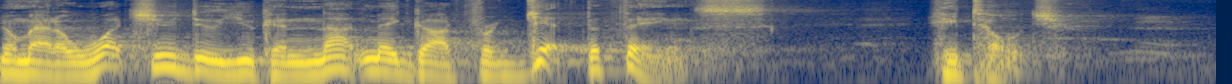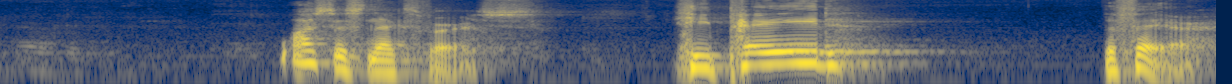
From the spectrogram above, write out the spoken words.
no matter what you do, you cannot make God forget the things He told you. Watch this next verse. He paid the fare.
